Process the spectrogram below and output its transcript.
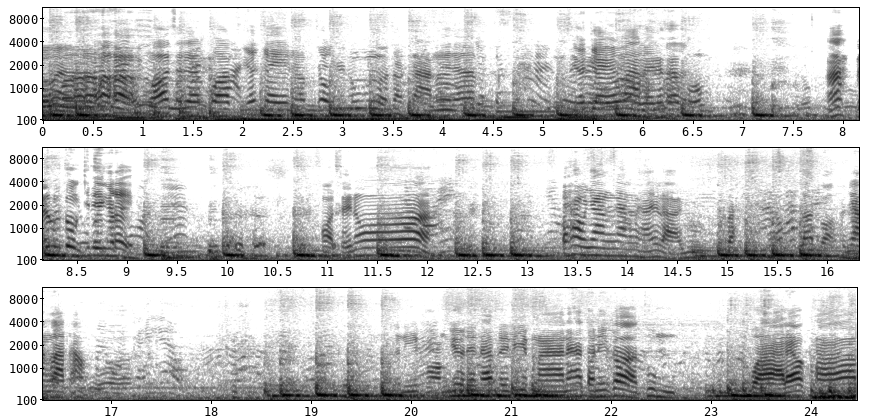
ยวมากขอแสดงความเสียใจกับช่องยูทูบเบอร์ต่างๆเลยนะครับผมเสียใจมากๆเลยนะครับผมอะแล้วลุงโต้งกินเองก็ได้หอดใส่นอไปเฮาย่างย่างไปหายหล่ะอยู่ไปลาดบ่ย่างลาดเอ้าอันนี้ ของเยอะเลยครับเลยรีบมานะฮะตอนนี้ก็ทุ่มกว่าแล้วครับ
